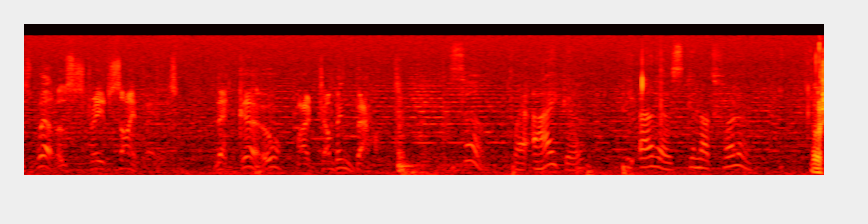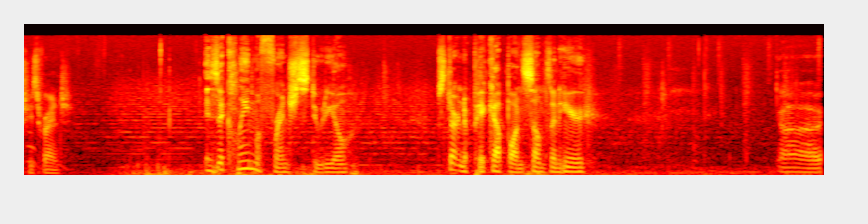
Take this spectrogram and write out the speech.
as well as straight sideways. Let go by jumping backwards. So, where I go, the others cannot follow. Oh, she's French. Is Acclaim a French studio? Starting to pick up on something here. Uh, uh,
